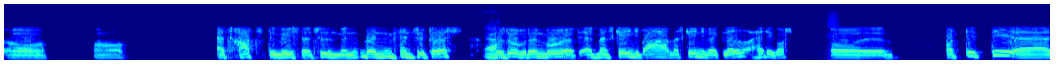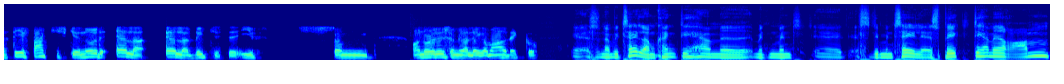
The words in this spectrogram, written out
og, og er træt det meste af tiden, men, men, men tilpas ja. forstå på den måde, at, at man skal egentlig bare man skal egentlig være glad og have det godt. Og, øh, og det, det, er, det er faktisk noget af det aller, aller vigtigste, i, som, og noget af det, som jeg lægger meget vægt på. Ja, altså når vi taler omkring det her med, med den, øh, altså det mentale aspekt, det her med at ramme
